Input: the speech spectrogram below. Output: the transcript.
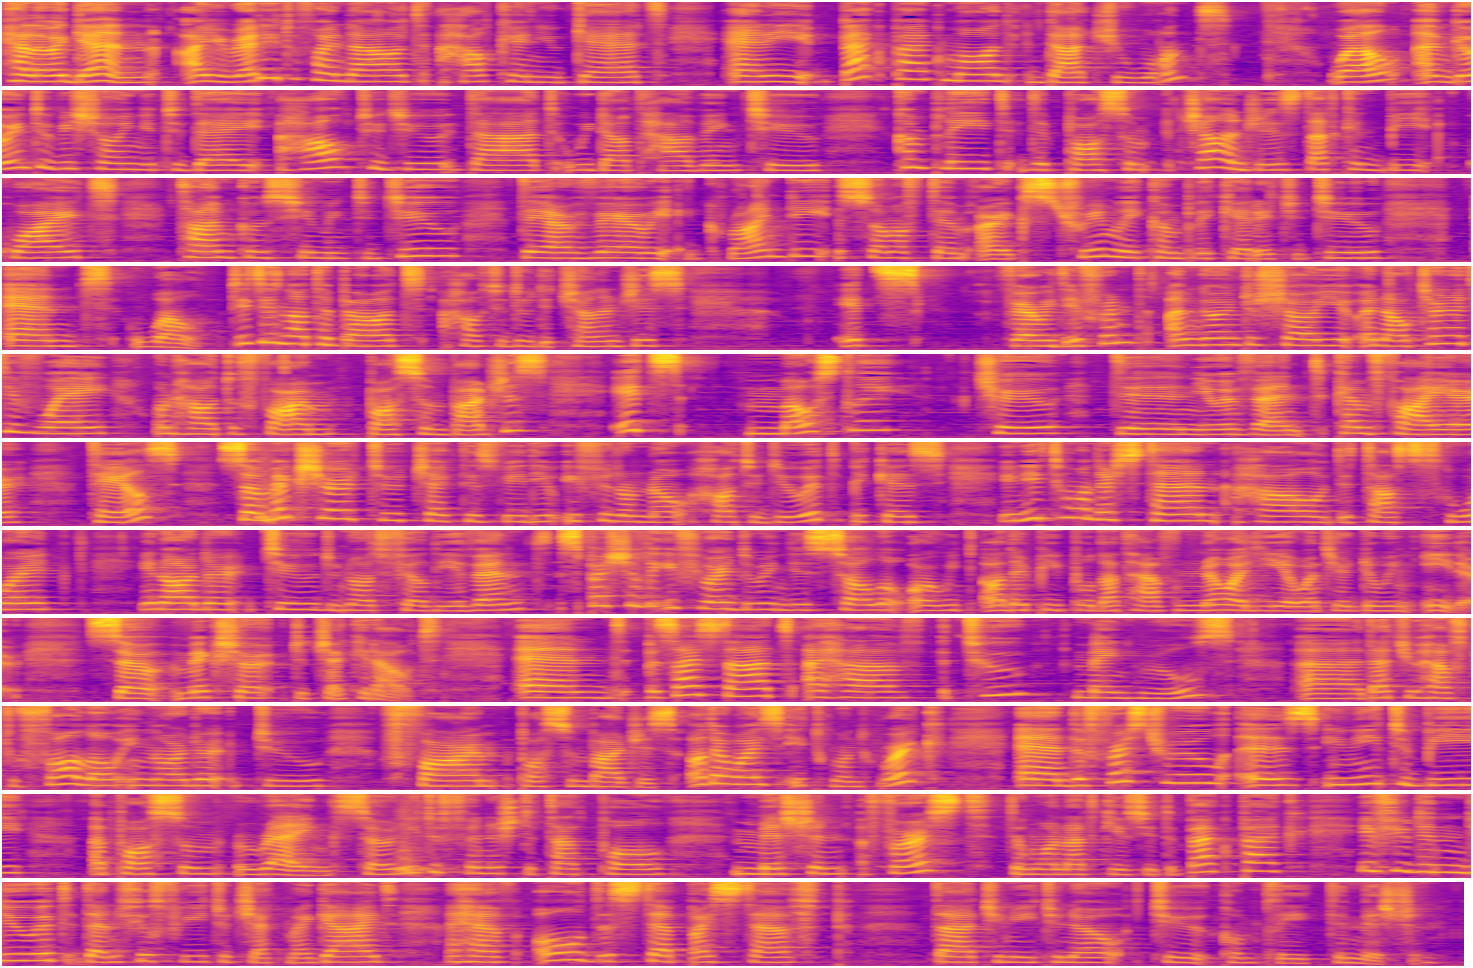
Hello again! Are you ready to find out how can you get any backpack mod that you want? Well, I'm going to be showing you today how to do that without having to complete the possum challenges that can be quite time consuming to do. They are very grindy, some of them are extremely complicated to do and well, this is not about how to do the challenges. It's very different. I'm going to show you an alternative way on how to farm possum badges. It's mostly through the new event Campfire Tales. So make sure to check this video if you don't know how to do it because you need to understand how the tasks work in order to do not fail the event, especially if you are doing this solo or with other people that have no idea what you're doing either. So make sure to check it out. And besides that, I have two main rules uh, that you have to follow in order to farm possum badges. Otherwise, it won't work. And the first rule is you need to be a possum rank. So you need to finish the tadpole mission first, the one that gives you the backpack. If you didn't do it, then feel free to check my guide. I have all the step-by-step -step that you need to know to complete the mission.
